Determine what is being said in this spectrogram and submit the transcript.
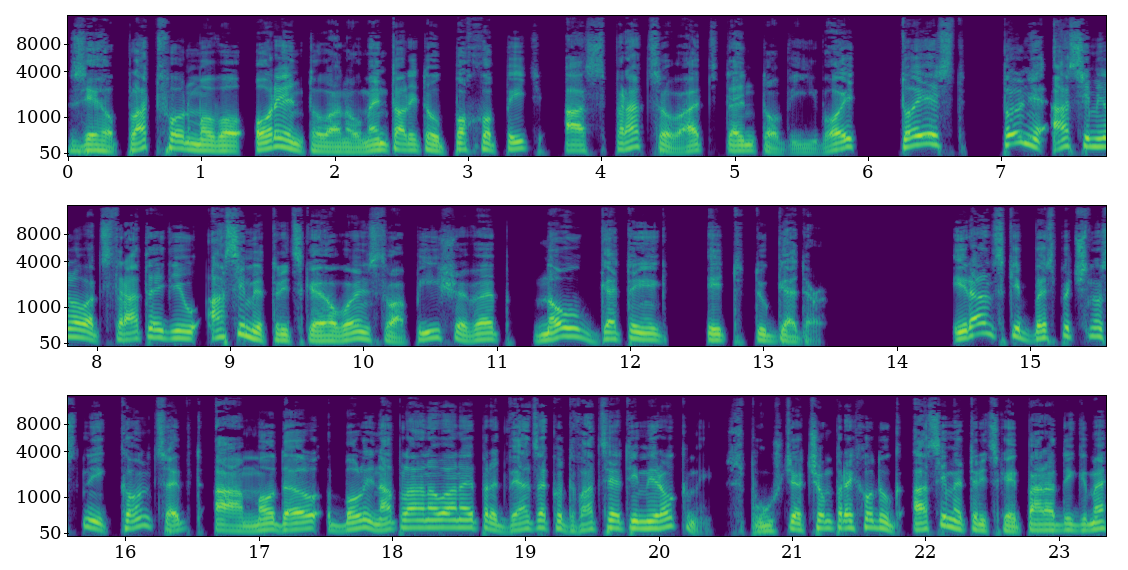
s jeho platformovo orientovanou mentalitou pochopiť a spracovať tento vývoj, to jest plne asimilovať stratégiu asymetrického vojenstva, píše web No Getting It Together. Iránsky bezpečnostný koncept a model boli naplánované pred viac ako 20 rokmi. Spúšťačom prechodu k asymetrickej paradigme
